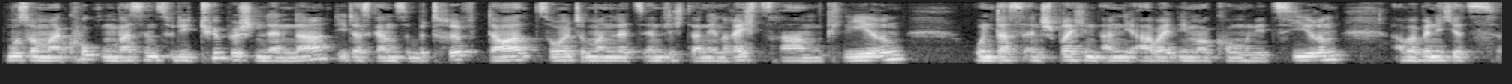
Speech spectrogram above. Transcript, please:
muss man mal gucken, was sind so die typischen Länder, die das Ganze betrifft. Dort sollte man letztendlich dann den Rechtsrahmen klären und das entsprechend an die Arbeitnehmer kommunizieren. Aber wenn ich jetzt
